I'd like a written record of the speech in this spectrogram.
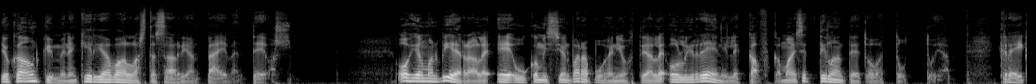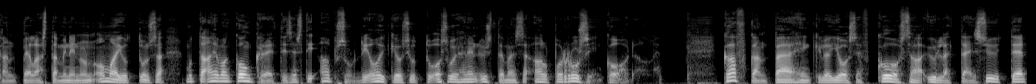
joka on kymmenen kirjaa vallasta sarjan päivän teos. Ohjelman vieraalle EU-komission varapuheenjohtajalle Olli Reenille kafkamaiset tilanteet ovat tuttuja. Kreikan pelastaminen on oma juttunsa, mutta aivan konkreettisesti absurdi oikeusjuttu osui hänen ystävänsä Alpo Rusin kohdalle. Kafkan päähenkilö Josef K. saa yllättäen syytteen,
